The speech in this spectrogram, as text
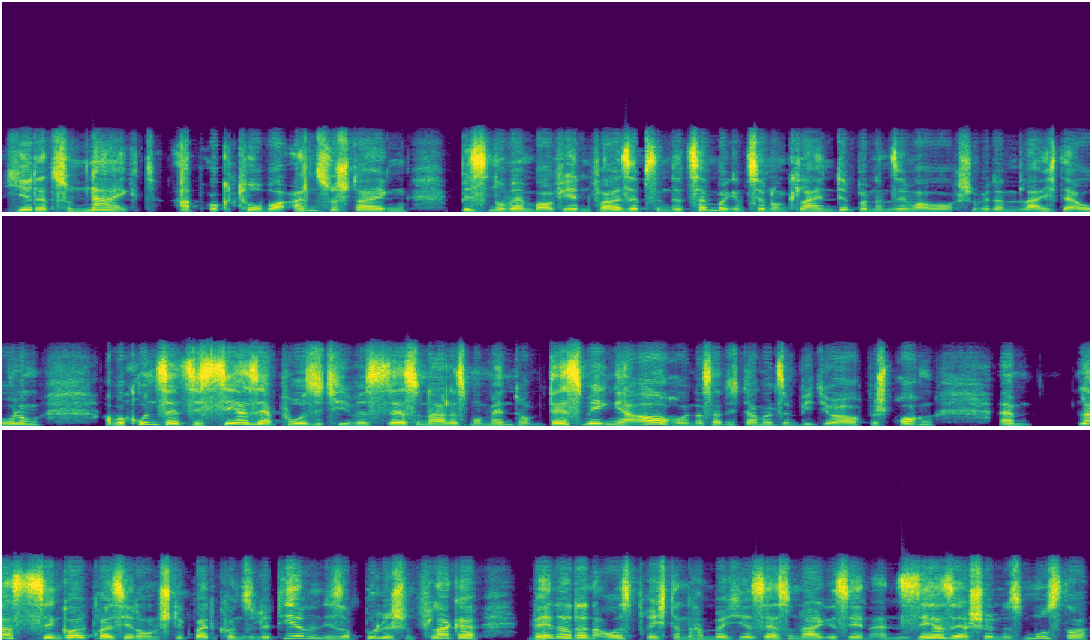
hier dazu neigt, ab Oktober anzusteigen, bis November auf jeden Fall. Selbst im Dezember gibt es hier noch einen kleinen Dip und dann sehen wir auch schon wieder eine leichte Erholung. Aber grundsätzlich sehr, sehr positives saisonales Momentum. Deswegen ja auch, und das hatte ich damals im Video auch besprochen, ähm, lasst den Goldpreis hier noch ein Stück weit konsolidieren in dieser bullischen Flagge. Wenn er dann ausbricht, dann haben wir hier saisonal gesehen ein sehr, sehr schönes Muster,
